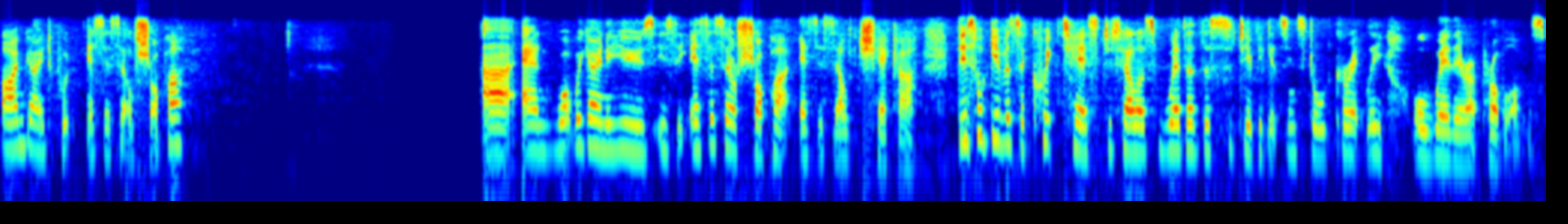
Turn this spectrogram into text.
I'm going to put SSL Shopper. Uh, and what we're going to use is the SSL Shopper SSL Checker. This will give us a quick test to tell us whether the certificate's installed correctly or where there are problems.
